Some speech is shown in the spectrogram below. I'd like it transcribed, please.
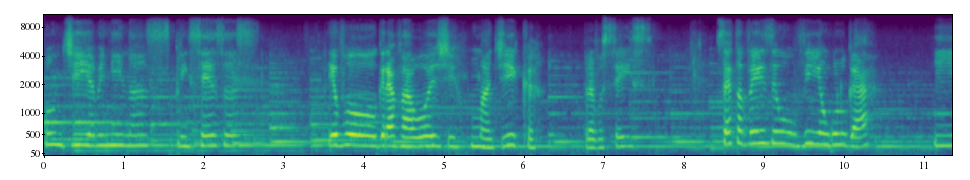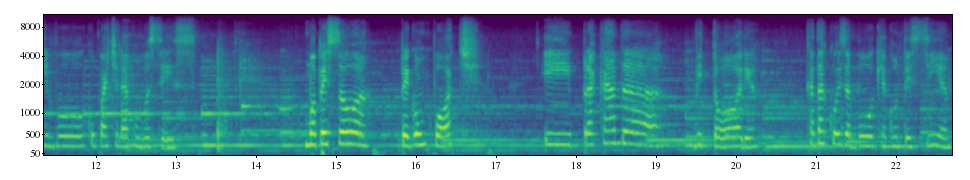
Bom dia, meninas, princesas. Eu vou gravar hoje uma dica para vocês. Certa vez eu ouvi em algum lugar e vou compartilhar com vocês. Uma pessoa pegou um pote e para cada vitória, cada coisa boa que acontecia,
